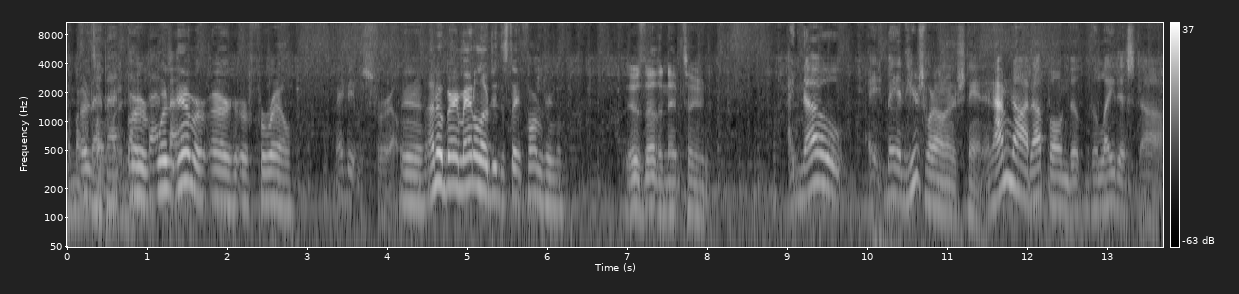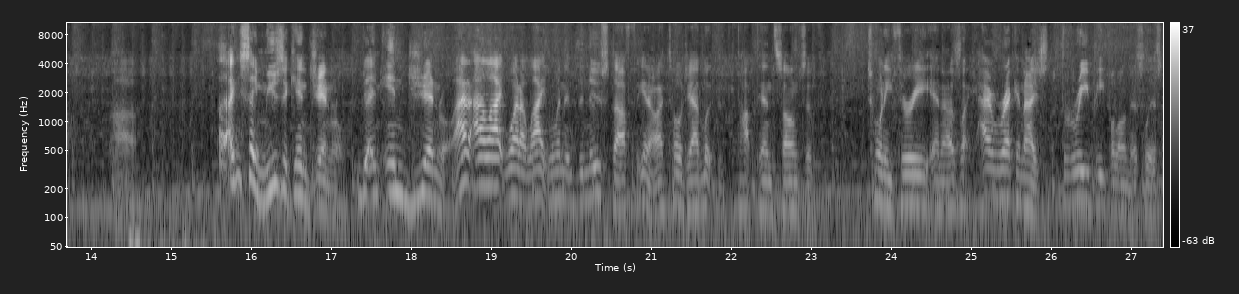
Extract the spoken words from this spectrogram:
I'm not gonna about it. Or was it him or, or, or Pharrell? Maybe it was Pharrell. Yeah. I know Barry Manilow did the State Farm jingle. It was the other Neptune. I know, hey, man. Here's what I don't understand, and I'm not up on the the latest. Uh, uh, I can say music in general. In, in general, I, I like what I like. When it- the new stuff, you know, I told you I looked at the top ten songs of 23, and I was like, I recognize three people on this list.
